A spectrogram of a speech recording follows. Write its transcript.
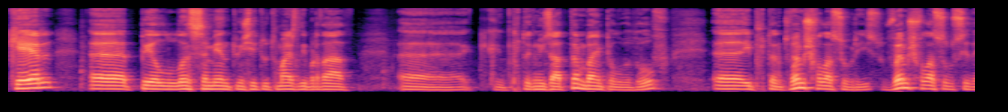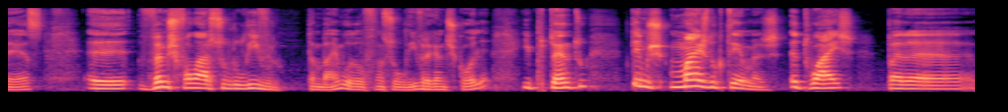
quer uh, pelo lançamento do Instituto Mais Liberdade, uh, que, protagonizado também pelo Adolfo. Uh, e portanto, vamos falar sobre isso, vamos falar sobre o CDS, vamos falar sobre o livro também. O Adolfo lançou o livro, A Grande Escolha, e portanto, temos mais do que temas atuais para,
